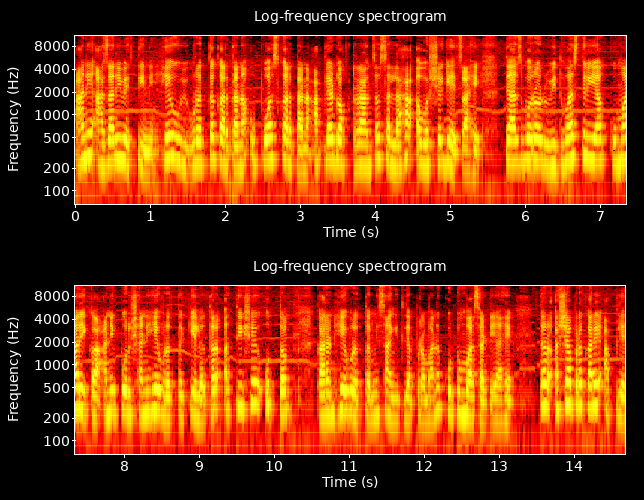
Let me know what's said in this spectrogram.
आणि आजारी व्यक्तीने हे व्रत करताना उपवास करताना आपल्या डॉक्टरांचा सल्ला हा अवश्य घ्यायचा आहे. त्याचबरोबर विधवा स्त्रिया कुमारिका आणि पुरुषांनी हे व्रत केलं तर अतिशय उत्तम कारण हे व्रत मी सांगितल्याप्रमाणे कुटुंबासाठी आहे. तर अशा प्रकारे आपल्या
